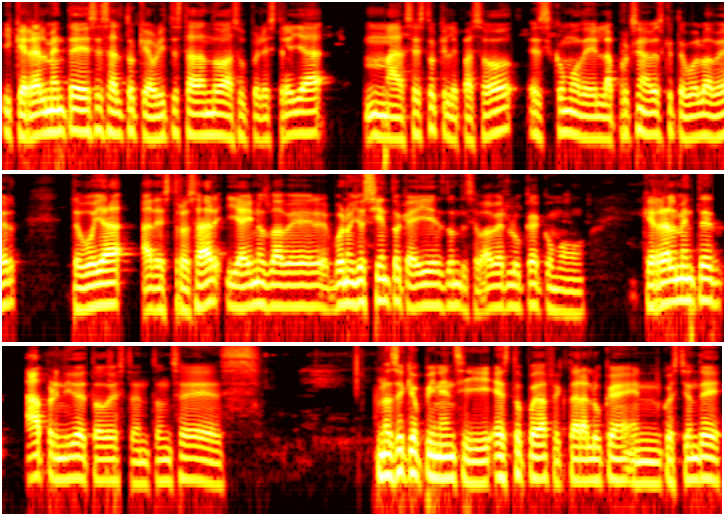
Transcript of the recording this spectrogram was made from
y que realmente ese salto que ahorita está dando a Superestrella, más esto que le pasó, es como de la próxima vez que te vuelva a ver, te voy a, a, destrozar y ahí nos va a ver, bueno, yo siento que ahí es donde se va a ver Luca como que realmente ha aprendido de todo esto, entonces no sé qué opinen si esto puede afectar a Luca en cuestión de,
